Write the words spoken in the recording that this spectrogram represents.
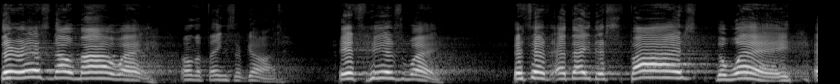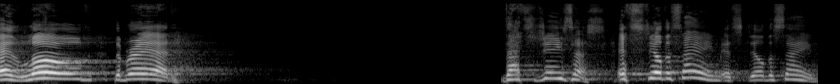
There is no my way on the things of God. It's His way. It says, and they despise the way and loathe the bread. That's Jesus. It's still the same. It's still the same.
